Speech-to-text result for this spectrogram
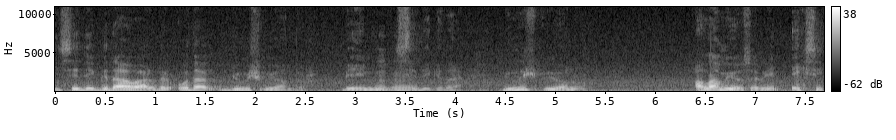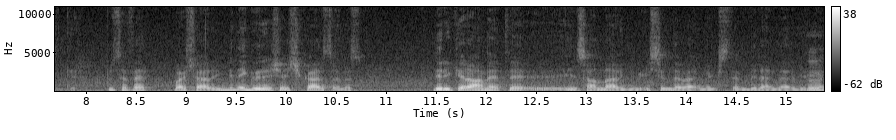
istediği gıda vardır. O da gümüş iyondur. Beynin istediği gıda. Gümüş iyonu alamıyorsa beyin eksiktir. Bu sefer baş ağrı. Bir de güneşe çıkarsanız bir iki rahmetli e, insanlar gibi isim de vermek istem bilenler biliyor.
